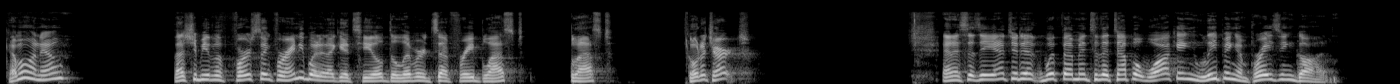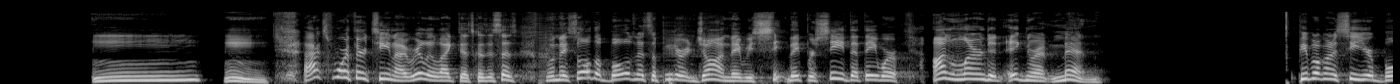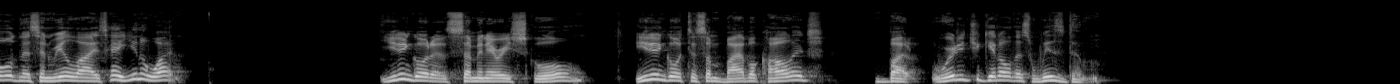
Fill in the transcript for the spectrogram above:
Come on now. That should be the first thing for anybody that gets healed, delivered, set free, blessed, blessed. Go to church. And it says he entered in with them into the temple, walking, leaping, and praising God. Mm. Hmm. Acts 4.13, I really like this because it says, when they saw the boldness of Peter and John, they, received, they perceived that they were unlearned and ignorant men. People are going to see your boldness and realize, hey, you know what? You didn't go to seminary school. You didn't go to some Bible college, but where did you get all this wisdom?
